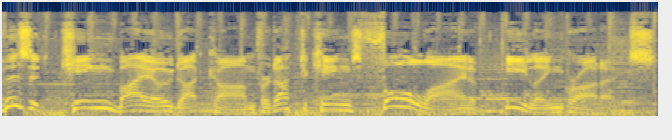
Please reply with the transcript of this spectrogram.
Visit kingbio.com for Dr. King's full line of healing products.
